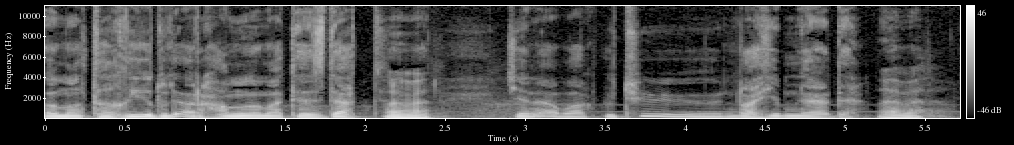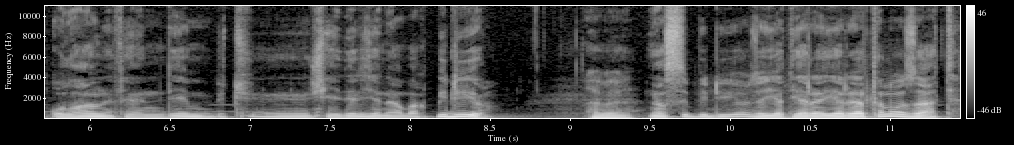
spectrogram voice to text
ve ma tagidul erham ve ma tezdat. Evet. Cenab-ı Hak bütün rahimlerde. Evet. Olan efendim bütün şeyleri Cenab-ı Hak biliyor. Evet. Nasıl biliyor? Yara, yaratan o zaten.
